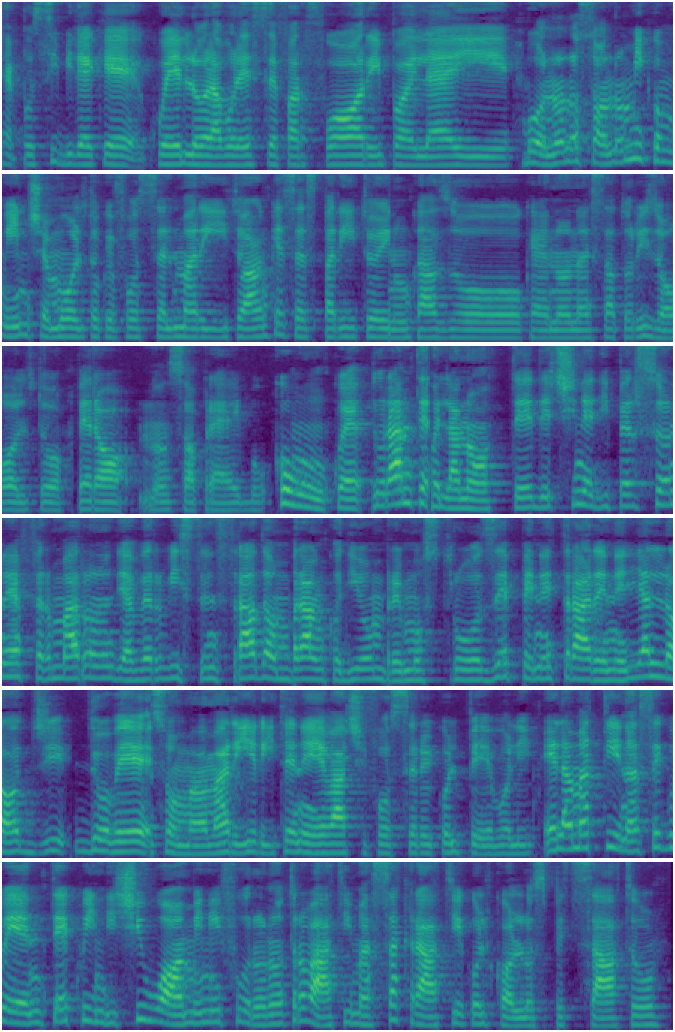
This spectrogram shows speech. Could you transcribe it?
cioè, è possibile che quello la volesse far fuori, poi lei, boh, non lo so, non mi convince molto che fosse il marito, anche se è sparito in un caso che non è stato risolto, però non saprei. Boh. Comunque, durante quella notte, decine di persone affermarono di aver visto in strada un branco di ombre mostruose penetrare negli alloggi dove, insomma, Marie riteneva ci fossero i colpevoli. E la mattina seguente, 15 uomini furono trovati massacrati e col collo spezzato.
